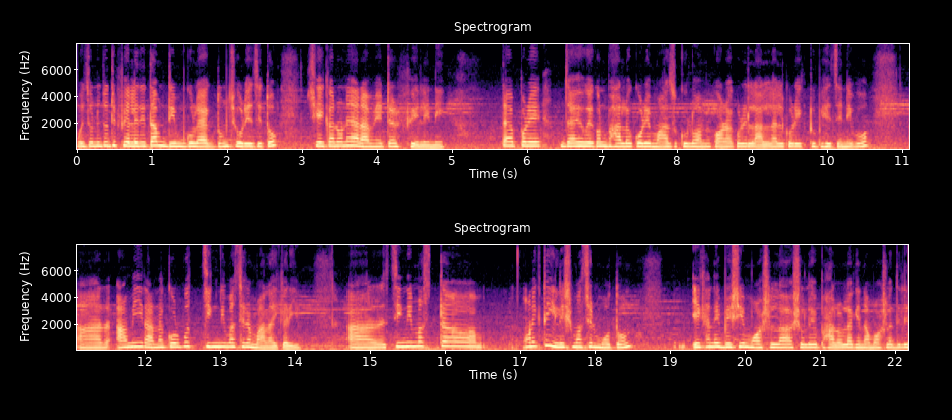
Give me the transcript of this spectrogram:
ওই জন্য যদি ফেলে দিতাম, ডিমগুলো একদম ছড়িয়ে যেত। সেই কারণে আর আমি এটার ফেলিনি। তারপরে যাই হোক, এখন ভালো করে মাছগুলো আমি কড়া করে লাল লাল করে একটু ভেজে নেব। আর আমি রান্না করব চিংড়ি মাছের মালাইকারি। আর চিংড়ি মাছটা অনেকটা ইলিশ মাছের মতন। এখানে বেশি মশলা আসলে ভালো লাগে না। মশলা দিলে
